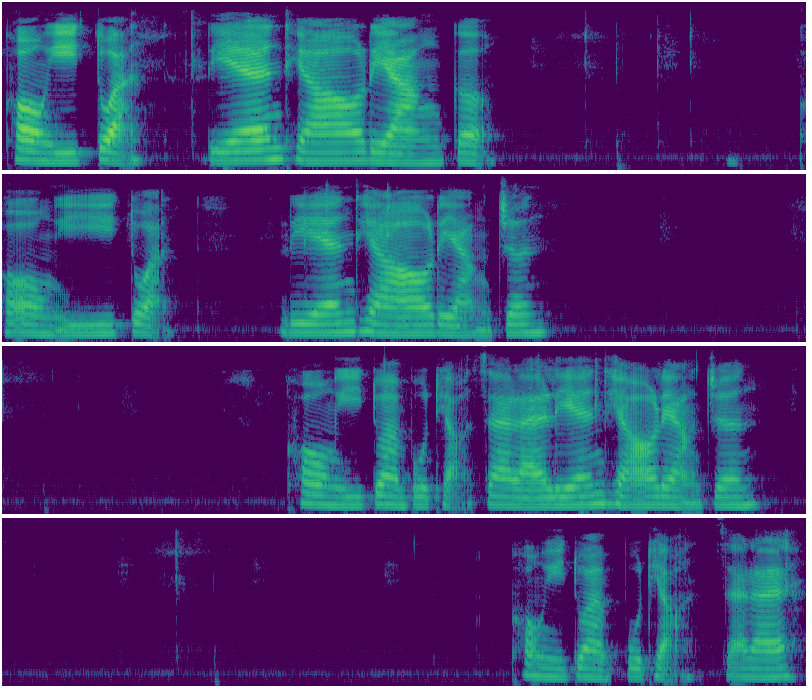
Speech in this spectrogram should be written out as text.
空一段。连挑两个，空一段，连挑两针，空一段不挑，再来连挑两针，空一段不挑，再来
